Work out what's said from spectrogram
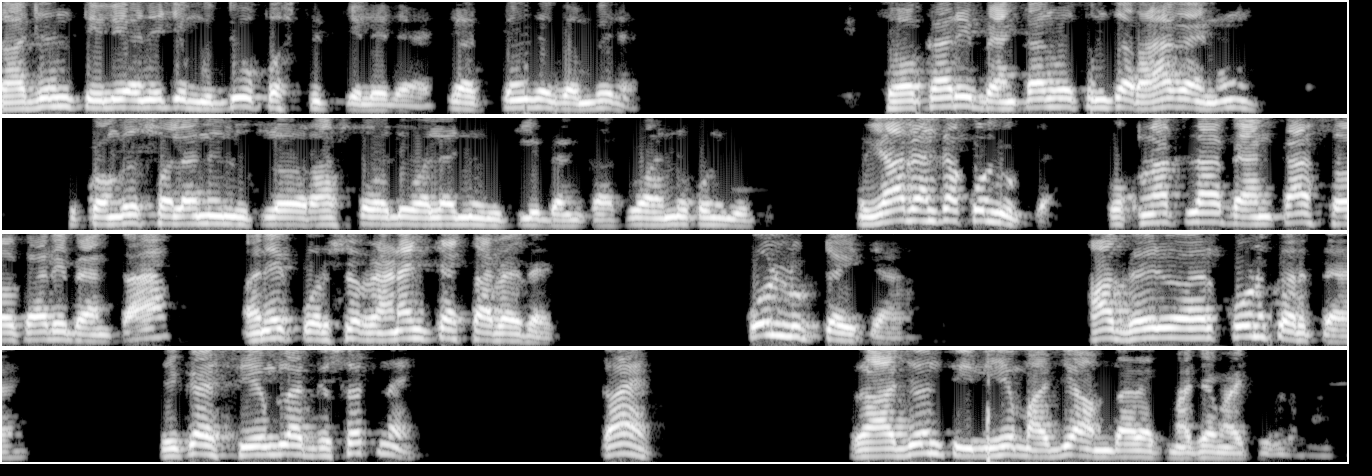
राजन तेली यांनी जे मुद्दे उपस्थित केलेले आहेत ते अत्यंत गंभीर आहे सहकारी बँकांवर तुमचा राग आहे ना? काँग्रेसवाल्यांनी लुटलं राष्ट्रवादीवाल्यांनी लुटली बँका किंवा अन्य कोणी लुटलं? या बँका कोण लुटतात कोकणातल्या बँका सहकारी बँका अनेक वर्ष राणांच्याच ताब्यात आहेत. कोण लुटताय त्या? हा गैरव्यवहार कोण करताय? हे काय सीएमला ला दिसत नाही? काय? राजन तिली हे माझे आमदार आहेत माझ्या माहितीप्रमाणे.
